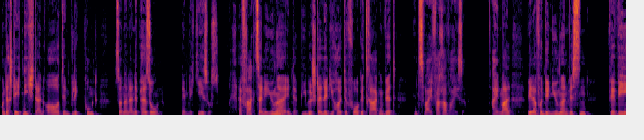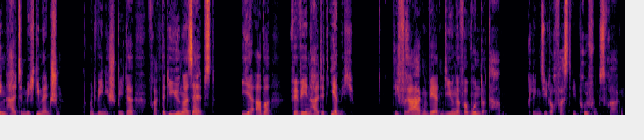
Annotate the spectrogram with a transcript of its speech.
Und da steht nicht ein Ort im Blickpunkt, sondern eine Person, nämlich Jesus. Er fragt seine Jünger in der Bibelstelle, die heute vorgetragen wird, in zweifacher Weise. Einmal will er von den Jüngern wissen, für wen halten mich die Menschen? Und wenig später fragt er die Jünger selbst, ihr aber, für wen haltet ihr mich? Die Fragen werden die Jünger verwundert haben. Klingen sie doch fast wie Prüfungsfragen.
